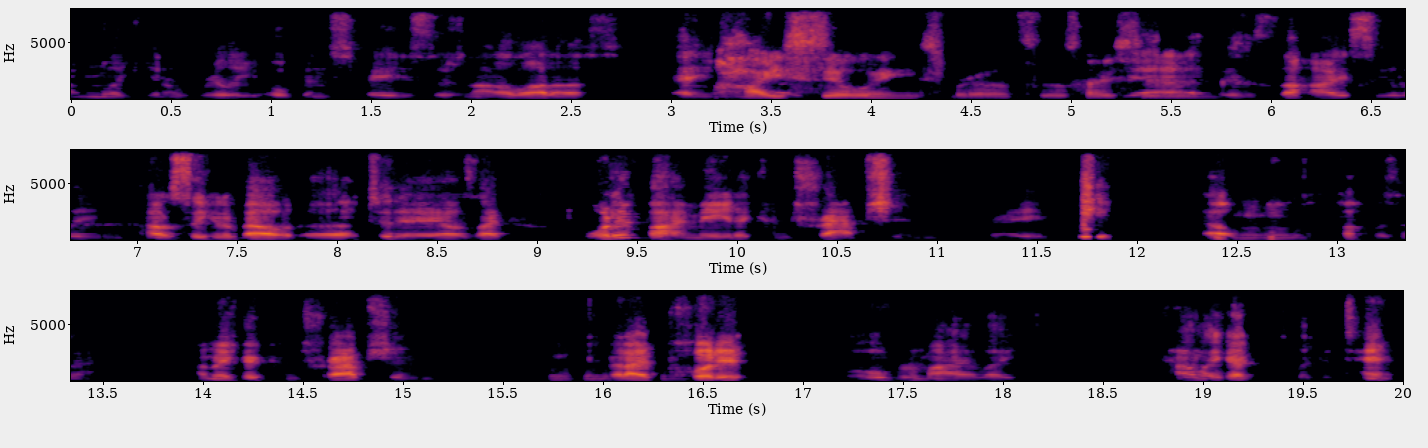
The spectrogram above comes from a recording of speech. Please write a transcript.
I'm like in a really open space. There's not a lot of anything High like- ceilings, bro. It's those high Yeah, ceilings. it's the high ceiling. I was thinking about uh, today. I was like, what if I made a contraption, right? Oh, Mhm. what the fuck was that? I make a contraption Mhm. and I put it over my like, kind of like a like a tent,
